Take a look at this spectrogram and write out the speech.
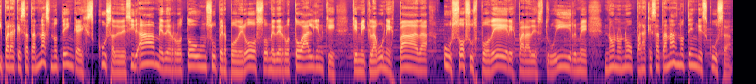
Y para que Satanás no tenga excusa de decir, ah, me derrotó un superpoderoso, me derrotó alguien que, que me clavó una espada, usó sus poderes para destruirme. No, no, no, para que Satanás no tenga excusa.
